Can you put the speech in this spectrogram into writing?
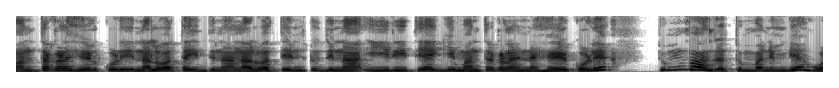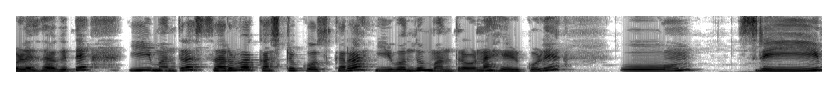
ಮಂತ್ರಗಳ ಹೇಳ್ಕೊಳ್ಳಿ, ನಲವತ್ತೈದು ದಿನ, ನಲವತ್ತೆಂಟು ದಿನ ಈ ರೀತಿಯಾಗಿ ಮಂತ್ರಗಳನ್ನು ಹೇಳ್ಕೊಳ್ಳಿ. ತುಂಬ ಅಂದರೆ ತುಂಬ ನಿಮಗೆ ಒಳ್ಳೆಯದಾಗುತ್ತೆ. ಈ ಮಂತ್ರ ಸರ್ವ ಕಷ್ಟಕ್ಕೋಸ್ಕರ ಈ ಒಂದು ಮಂತ್ರವನ್ನು ಹೇಳ್ಕೊಳ್ಳಿ. ಓಂ, ಶ್ರೀಂ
